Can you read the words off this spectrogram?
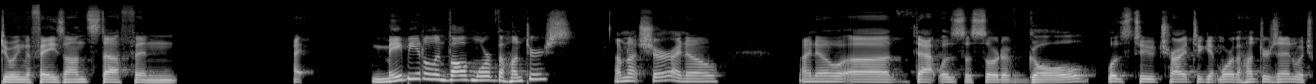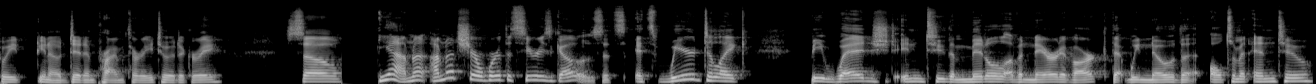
doing the phazon stuff and I maybe it'll involve more of the hunters. I'm not sure. I know I know uh, that was a sort of goal was to try to get more of the hunters in, which we, you know, did in Prime 3 to a degree. So yeah, I'm not I'm not sure where the series goes. It's it's weird to like be wedged into the middle of a narrative arc that we know the ultimate end to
